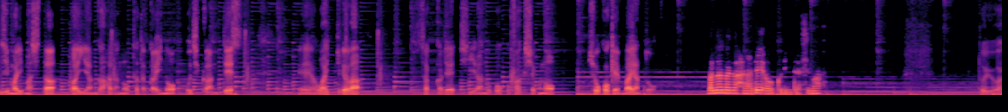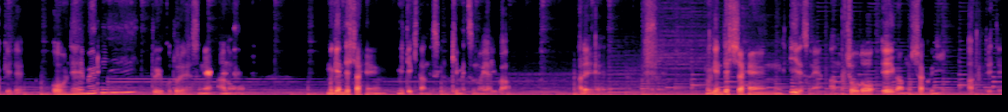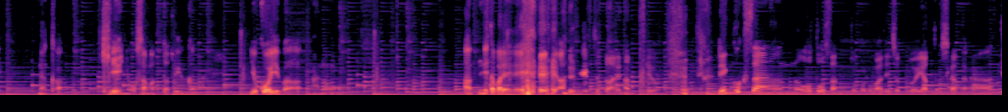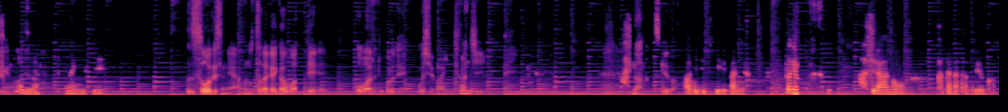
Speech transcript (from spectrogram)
始まりました。バイアンガハラの戦いのお時間です、えーお相手は作家でシーランド高校学爵の商工研バイアンと。バナナガハラでお送りいたします。というわけでお眠り？ということでですねあの無限列車編見てきたんですけど「鬼滅の刃」あれ無限列車編いいですね。あのちょうど映画の尺に合っててなんか綺麗に収まったというか。欲を言えばあのあネタバレ あるんでちょっとあれなんですけど。煉獄さんのお父さんのところまでちょっとやってほしかったなっていうのは。ないんですね。そうですね。あの戦いが終わって終わるところでおしまいって感じ。なんですけど、あ出てきている感じです。それは柱の方々というか、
